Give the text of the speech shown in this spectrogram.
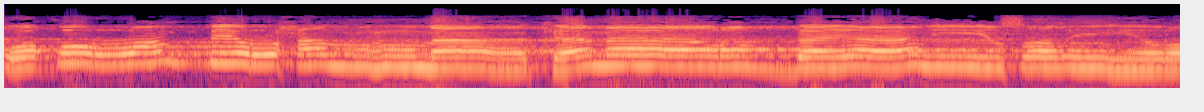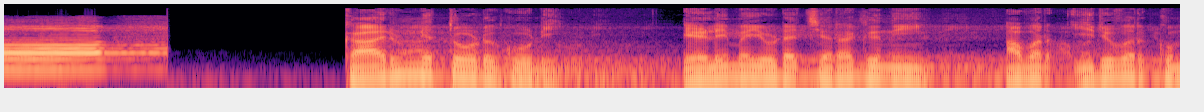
وقل رب ارحمهما كما ربياني صغيرا കാരുണ്യത്തോടുകൂടി എളിമയുടെ ചിറക് നീ അവർ ഇരുവർക്കും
